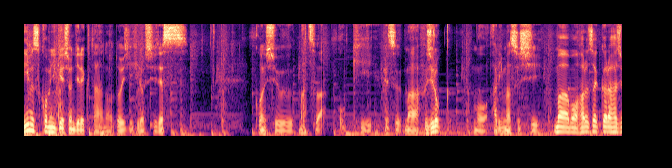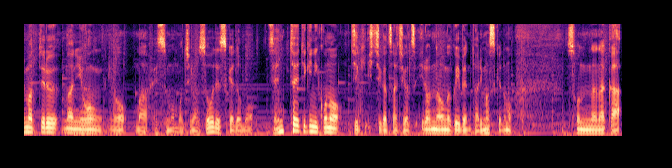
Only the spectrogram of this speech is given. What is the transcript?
ビームスコミュニケーションディレクターの土井博志です。今週末は大きいフェス。まあフジロックもありますしまあもう春先から始まってる、まあ、日本の、まあ、フェスももちろんそうですけども全体的にこの時期7月8月いろんな音楽イベントありますけどもそんな中、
